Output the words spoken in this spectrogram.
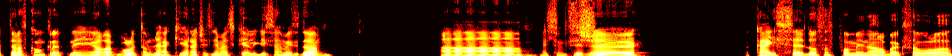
byť teraz konkrétny, ale boli tam nejakí hráči z nemeckej ligy, sa mi zdá. A myslím si, že Kajsedo sa spomína, alebo jak sa volá?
